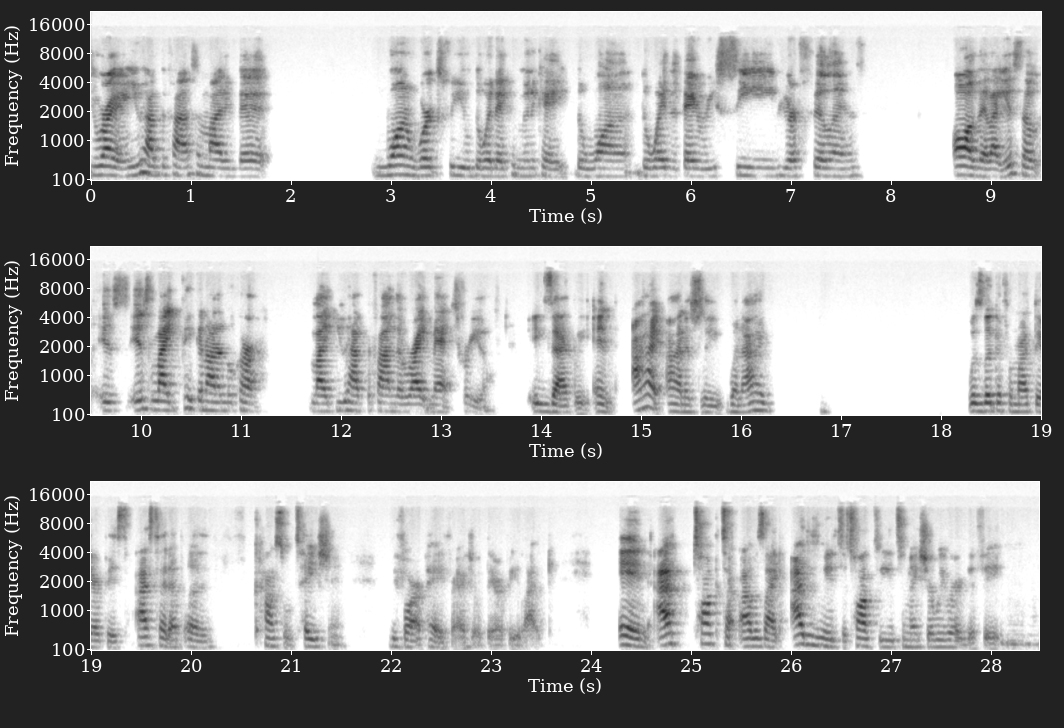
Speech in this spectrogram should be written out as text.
Right. And you have to find somebody that one works for you the way they communicate, the one the way that they receive your feelings, all that. Like it's a it's it's like picking out a new car. Like you have to find the right match for you. Exactly. And I honestly, when I was looking for my therapist, I set up a consultation before I paid for actual therapy. Like, and I talked to, I was like, I just needed to talk to you to make sure we were a good fit mm-hmm.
